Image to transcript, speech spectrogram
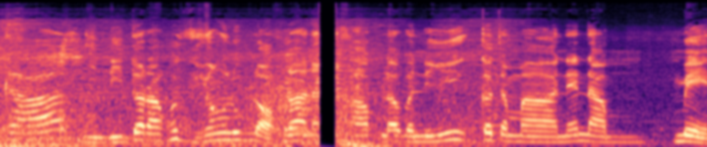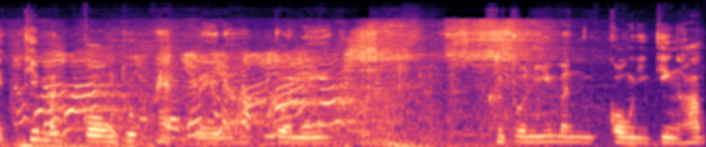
ดีครับยินดีต้อนรับเข้าสู่ช่องลูกหลอกแล้วนะครับ แล้ววันนี้ก็จะมาแนะนำเมดที่มันโกงทุกแพทเลยนะครับ ตัวนี้ คือตัวนี้มันโกงจริง ๆครับ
